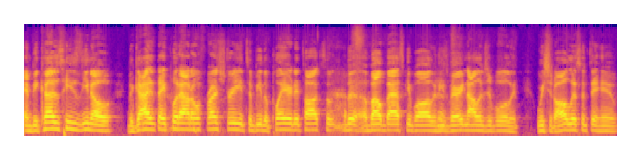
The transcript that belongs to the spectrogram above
and because he's you know the guy that they put out on Front Street to be the player that talks the, about basketball, and he's very knowledgeable, and we should all listen to him.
